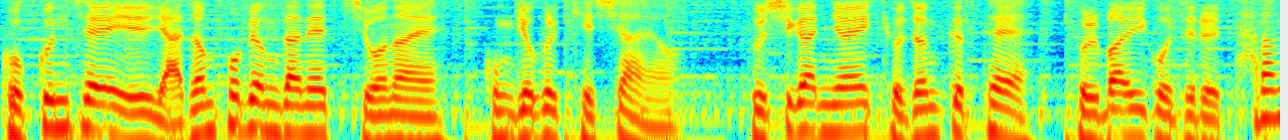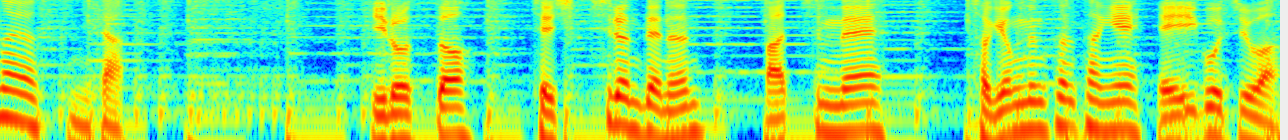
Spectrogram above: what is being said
국군 제1 야전포병단의 지원하에 공격을 개시하여 2시간여의 교전 끝에 돌바위 고지를 탈환하였습니다. 이로써 제17연대는 마침내 적영능선상의 A고지와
